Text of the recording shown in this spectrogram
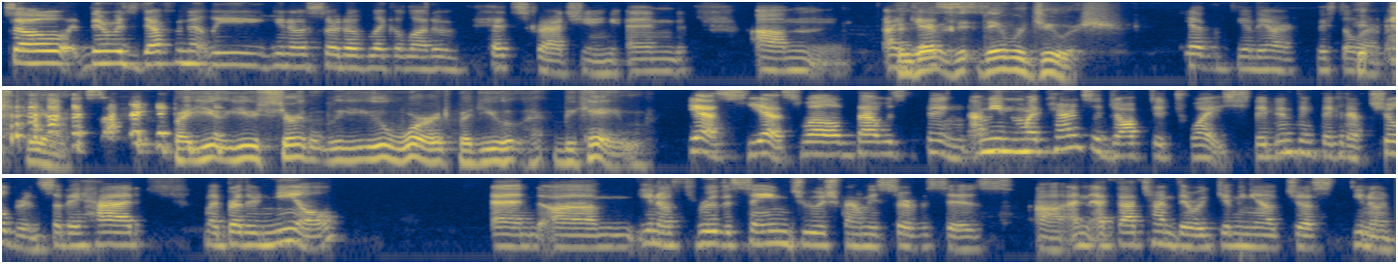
So there was definitely, you know, sort of like a lot of head scratching. And um, I and guess they, they were Jewish. Yeah, yeah, they are. They still are. yeah. but you, you certainly you weren't, but you became. Yes, yes. Well, that was the thing. I mean, my parents adopted twice. They didn't think they could have children, so they had my brother Neil, and um, you know, through the same Jewish Family Services, uh, and at that time they were giving out just you know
